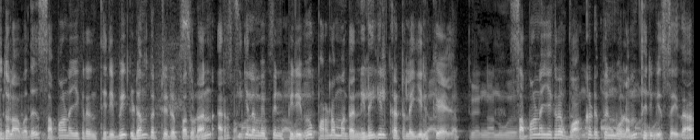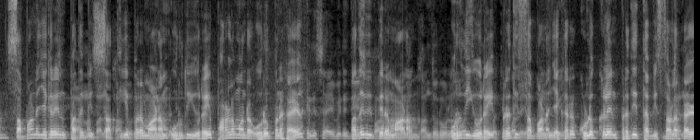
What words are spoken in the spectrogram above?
முதலாவது சபாநாயகரின் தெரிவு இடம்பெற்றிருப்பதுடன் அரசியலமைப்பின் பிரிவு பாராளுமன்ற நிலையில் கட்டளையின் கீழ் சபாநாயகர் வாக்கெடுப்பின் மூலம் தெரிவு செய்தார். சபாநாயகரின் பதவி சத்திய பிரமாணம் உறுதியுரை பாராளுமன்ற உறுப்பினர்கள் பதவி பிரமாணம் தீர்மானம் உறுதியுரை பிரதி சபாநாயகர் குழுக்களின் பிரதி தபிசாளர்கள்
